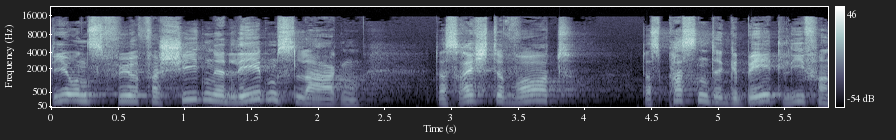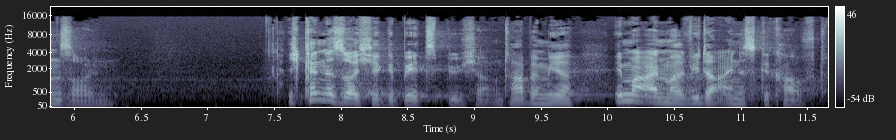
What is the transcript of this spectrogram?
die uns für verschiedene Lebenslagen das rechte Wort, das passende Gebet liefern sollen. Ich kenne solche Gebetsbücher und habe mir immer einmal wieder eines gekauft.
